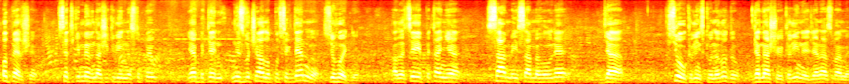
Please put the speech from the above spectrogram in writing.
по-перше, все-таки мир в нашій країні наступив. Як би це не звучало повсякденно сьогодні, але це є питання саме і саме головне для всього українського народу, для нашої країни для нас з вами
